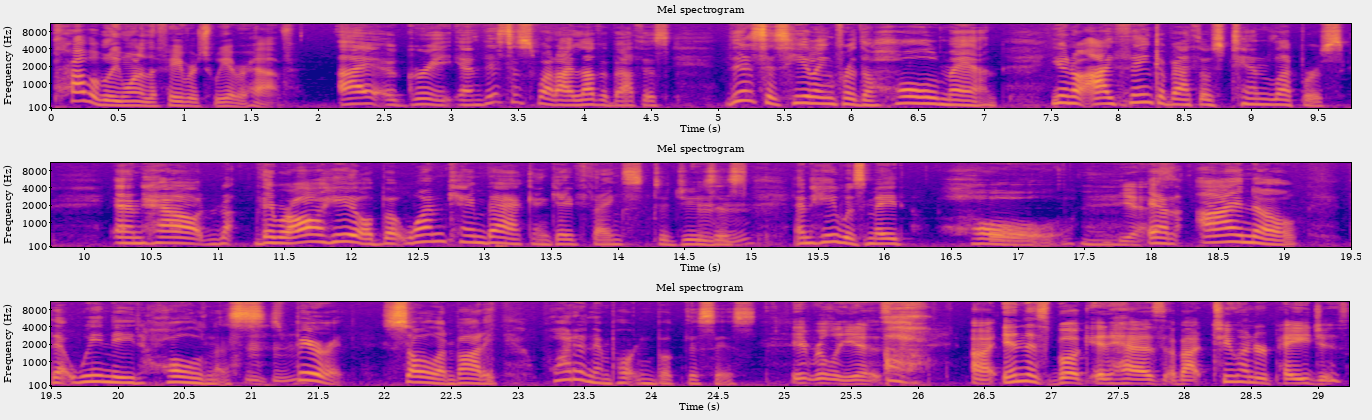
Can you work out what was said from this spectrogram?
Probably one of the favorites we ever have. I agree. And this is what I love about this. This is healing for the whole man. You know, I think about those 10 lepers and how they were all healed, but one came back and gave thanks to Jesus, mm-hmm. and he was made whole. Mm-hmm. Yes. And I know that we need wholeness, mm-hmm. spirit, soul, and body. What an important book this is. It really is. Oh. Uh, in this book, it has about 200 pages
